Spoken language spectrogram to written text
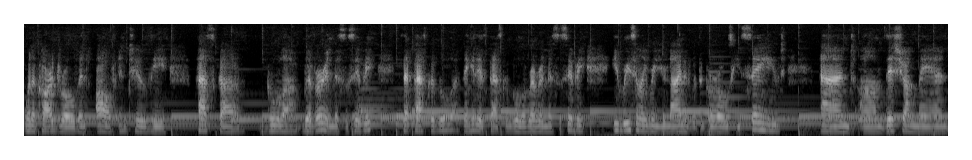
when a car drove in, off into the Pascagoula River in Mississippi. Is that Pascagoula? I think it is Pascagoula River in Mississippi. He recently reunited with the girls he saved, and um, this young man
